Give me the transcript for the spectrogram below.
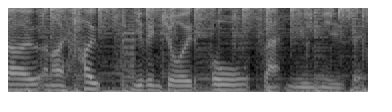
Show, and I hope you've enjoyed all that new music.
